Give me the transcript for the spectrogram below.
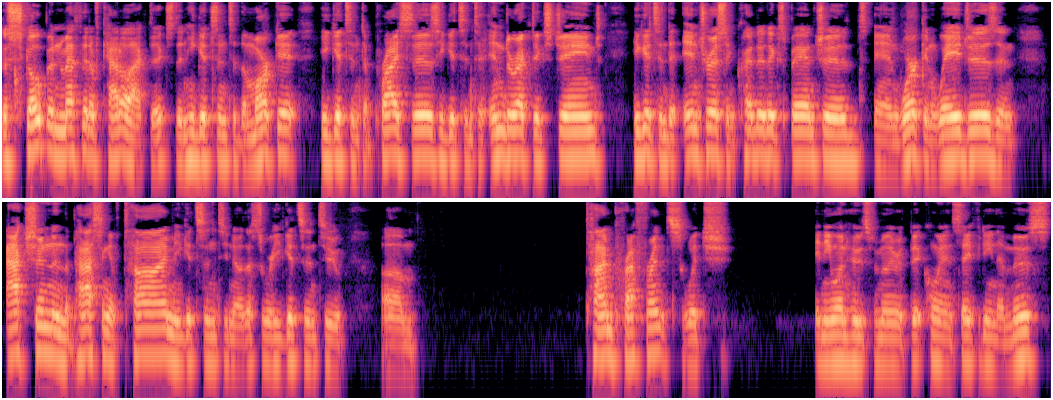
the scope and method of catallactics. Then he gets into the market. He gets into prices. He gets into indirect exchange. He gets into interest and credit expansions and work and wages and action and the passing of time. He gets into, you know, that's where he gets into um, time preference, which anyone who's familiar with Bitcoin and Saifedean Ammous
